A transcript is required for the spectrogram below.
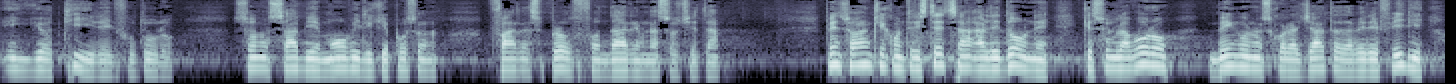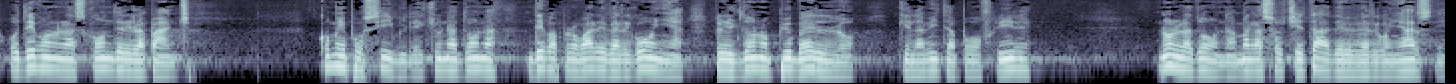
inghiottire il futuro, sono sabbie mobili che possono far sprofondare una società. Penso anche con tristezza alle donne che sul lavoro vengono scoraggiate ad avere figli o devono nascondere la pancia. Com'è possibile che una donna debba provare vergogna per il dono più bello che la vita può offrire? Non la donna, ma la società deve vergognarsi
